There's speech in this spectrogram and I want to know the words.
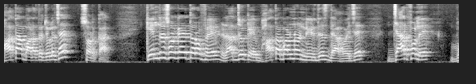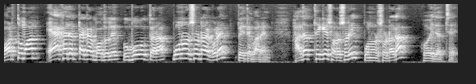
ভাতা বাড়াতে চলেছে সরকার। কেন্দ্র সরকারের তরফে রাজ্যকে ভাতা বাড়ানোর নির্দেশ দেওয়া হয়েছে, যার ফলে বর্তমান এক হাজার টাকার বদলে উপভোক্তারা পনেরোশো টাকা করে পেতে পারেন। হাজার থেকে সরাসরি পনেরোশো টাকা হয়ে যাচ্ছে।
